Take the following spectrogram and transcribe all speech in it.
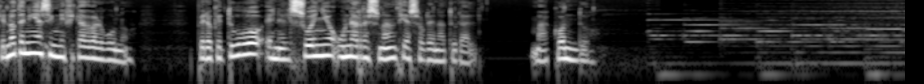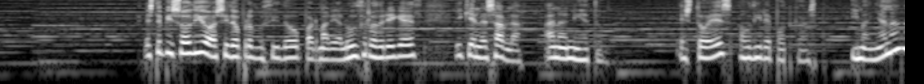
que no tenía significado alguno, pero que tuvo en el sueño una resonancia sobrenatural. Macondo. Este episodio ha sido producido por María Luz Rodríguez y quien les habla, Ana Nieto. Esto es Audire Podcast y mañana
